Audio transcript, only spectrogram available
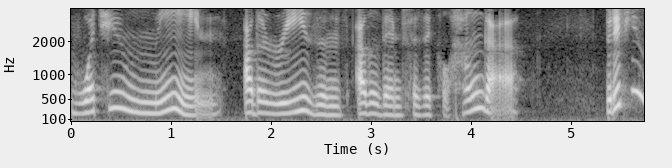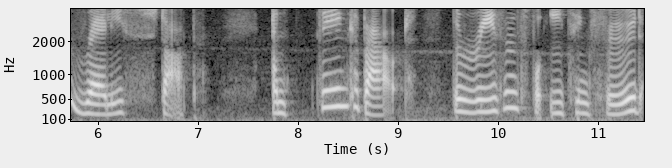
what you mean other reasons other than physical hunger. But if you really stop and think about the reasons for eating food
